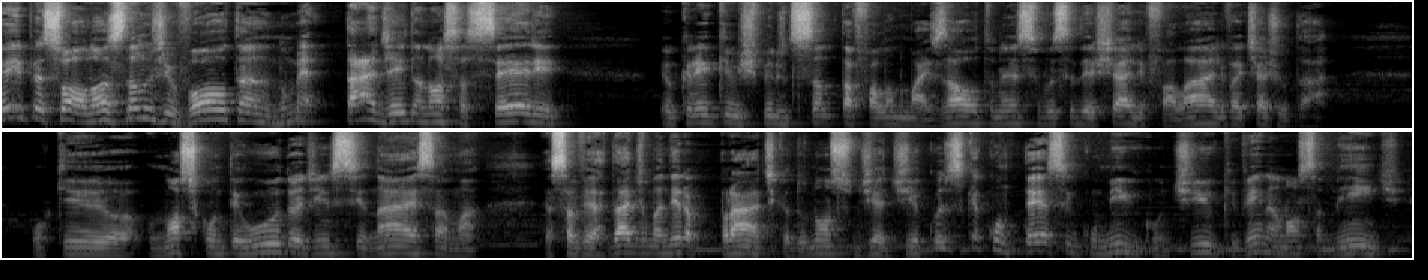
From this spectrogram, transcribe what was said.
aí, pessoal, nós estamos de volta no metade aí da nossa série. Eu creio que o Espírito Santo está falando mais alto, né? Se você deixar ele falar, ele vai te ajudar. Porque o nosso conteúdo é de ensinar essa, essa verdade de maneira prática do nosso dia a dia, coisas que acontecem comigo e contigo, que vêm na nossa mente.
